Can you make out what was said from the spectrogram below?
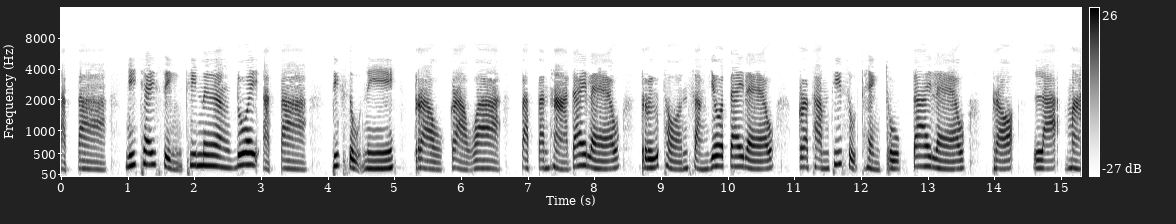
อัตตา มิใช่สิ่งที่เนื่องด้วยอัตตา ภิกษุนี้ เรากล่าวว่า ตัดตัณหาได้แล้ว หรือถอนสังโยชน์ได้แล้ว กระทำที่สุดแห่งทุกข์ได้แล้ว เพราะละมา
